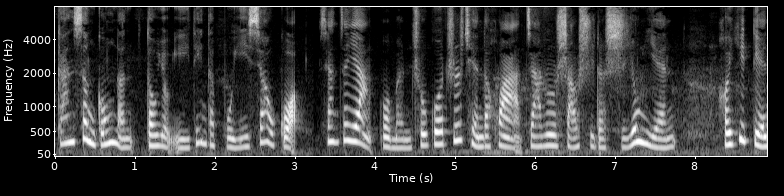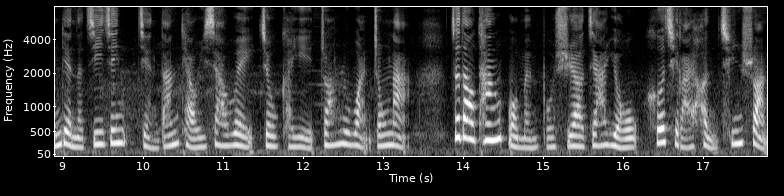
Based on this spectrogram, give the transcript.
肝肾功能都有一定的补益效果。像这样，我们出锅之前的话，加入少许的食用盐和一点点的鸡精，简单调一下味，就可以装入碗中啦。这道汤我们不需要加油，喝起来很清爽。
